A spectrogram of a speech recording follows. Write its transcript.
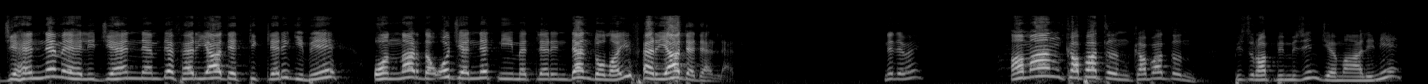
cehennem ehli cehennemde feryat ettikleri gibi onlar da o cennet nimetlerinden dolayı feryat ederler. Ne demek? Aman kapatın, kapatın. Biz Rabbimizin cemalini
